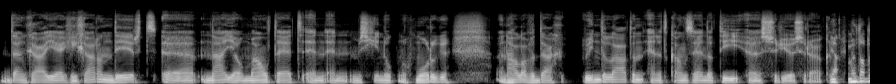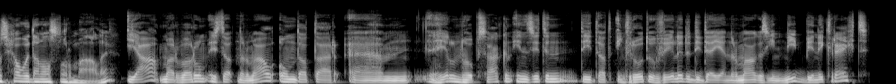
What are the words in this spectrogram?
dan ga jij gegarandeerd uh, na jouw maaltijd en, en misschien ook nog morgen een halve dag winden laten. En het kan zijn dat die uh, serieus ruiken. Ja, maar dat beschouwen we dan als normaal, hè? Ja, maar waarom is dat normaal? Omdat daar um, een hele hoop zaken in zitten die dat in grote hoeveelheden, die dat je normaal gezien niet binnenkrijgt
